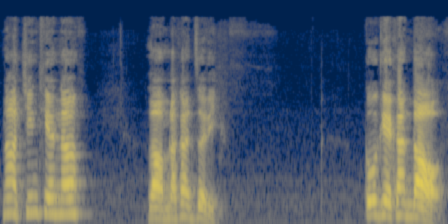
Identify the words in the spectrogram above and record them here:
那今天呢，让我们来看这里，各位可以看到，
